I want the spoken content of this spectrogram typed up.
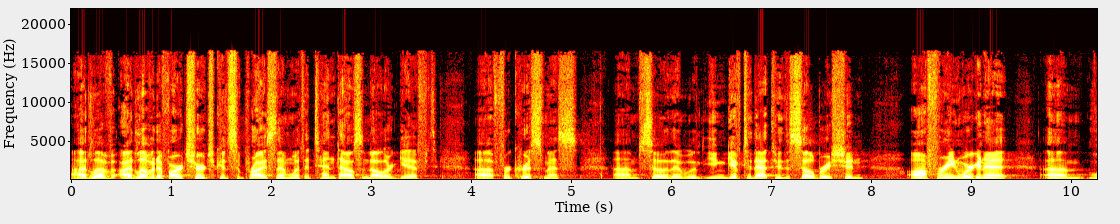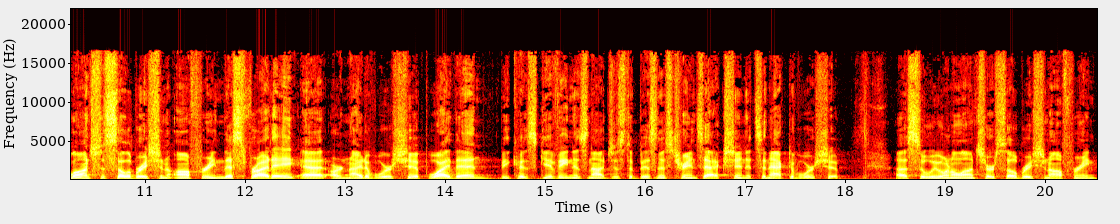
I'd love, I'd love it if our church could surprise them with a $10,000 gift uh, for Christmas um, so that you can give to that through the celebration offering. We're going to um, launch the celebration offering this Friday at our night of worship. Why then? Because giving is not just a business transaction, it's an act of worship. Uh, so we want to launch our celebration offering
